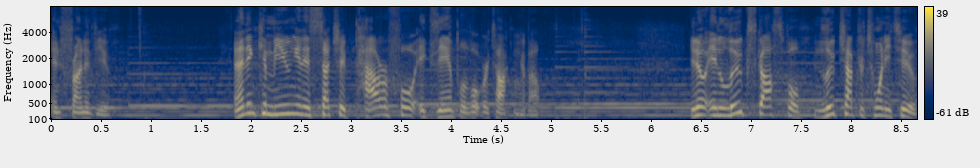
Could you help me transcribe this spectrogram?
in front of you. And I think communion is such a powerful example of what we're talking about. You know, in Luke's gospel, in Luke chapter 22,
